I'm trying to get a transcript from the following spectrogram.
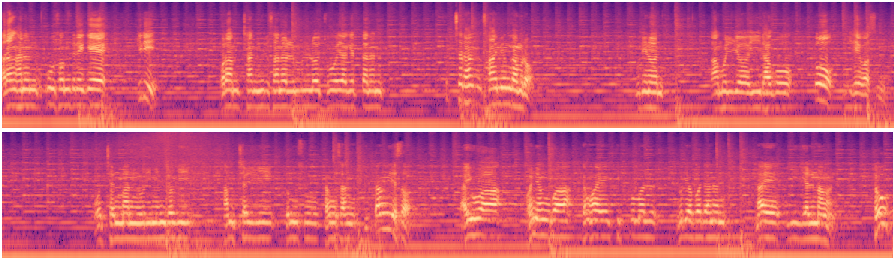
사랑하는 후손들에게 길이 보람찬 유산을 물러주어야겠다는 투철한 사명감으로 우리는 땀 흘려 일하고 또 일해왔습니다. 5천만 우리 민족이 삼천리, 금수, 강산 이 땅 위에서 자유와 번영과 평화의 기쁨을 누려보자는 나의 이 열망은 더욱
